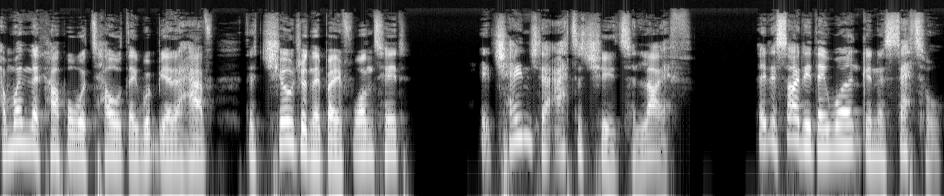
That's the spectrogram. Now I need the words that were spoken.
And when the couple were told they wouldn't be able to have the children they both wanted, it changed their attitude to life. They decided they weren't going to settle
